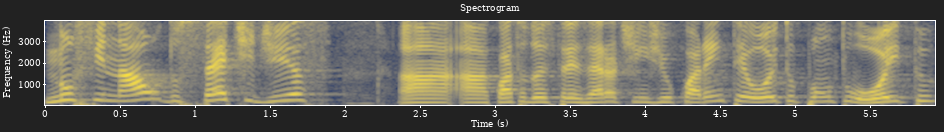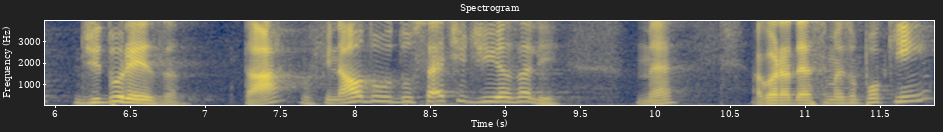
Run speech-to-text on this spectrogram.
No final dos sete dias, a, a 4230 atingiu 48,8 de dureza, tá? No final do- dos sete dias ali, né? Agora desce mais um pouquinho.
